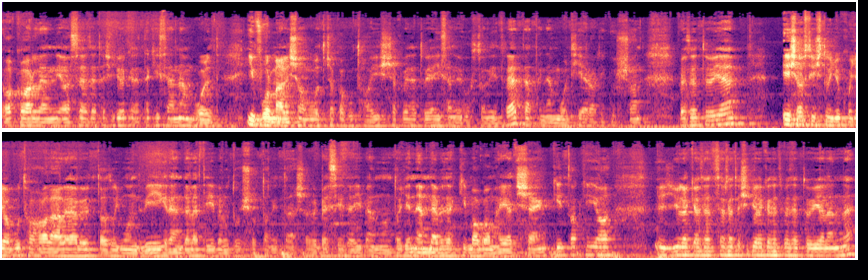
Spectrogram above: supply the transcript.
akar lenni a szerzetesi gyülekezetnek, hiszen nem volt, informálisan volt csak a Buddha is csak vezetője, hiszen ő hozta létre, tehát nem volt hierarchikusan vezetője. És azt is tudjuk, hogy a Buddha halála előtt az úgymond végrendeletében, utolsó tanítása, vagy beszédeiben mondta, hogy nem nevezek ki magam helyett senkit, aki a gyülekezet, szerzetesi gyülekezet vezetője lenne.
